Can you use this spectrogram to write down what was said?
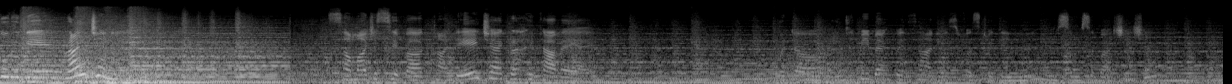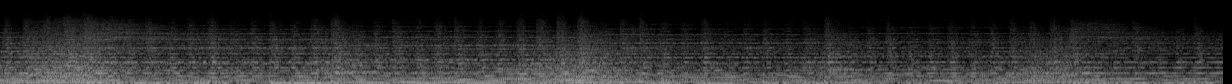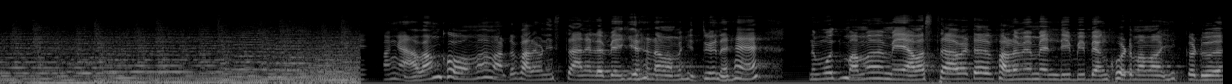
රංජනී සමාජ සේවා කණ්ඩේ ජයග්‍රාහිකාවයයි. ඔබට ඉජිපි බැංකුවෙන් සහ නිවස් ෆස්ට් වෙතින් උණුසුම් සුභාශිංසන. අවංකෝම මට පළවෙනි ස්ථානය ලැබේ කියන නම් මම හිතුවේ නැහැ. නමුත් මම මේ අවස්ථාවට පළමුවෙන්ම NDB බැංකුවට මම එක්කඩුව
